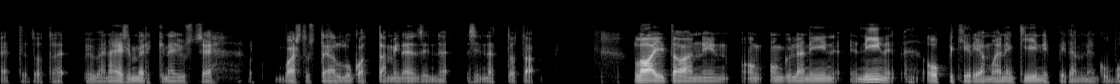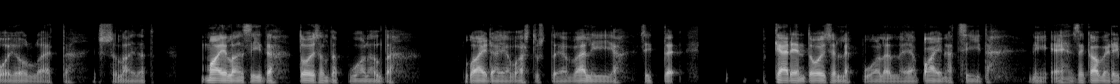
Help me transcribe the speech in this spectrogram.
että tota, hyvänä esimerkkinä just se vastustajan lukottaminen sinne, sinne tota, laitaan, niin on, on kyllä niin, niin oppikirjamainen kiinni pitäminen kuin voi olla, että jos sä laitat mailan siitä toiselta puolelta laidan ja vastustajan väliin ja sitten käden toiselle puolelle ja painat siitä, niin eihän se kaveri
